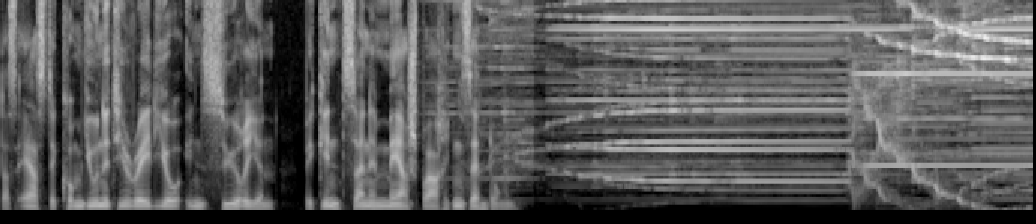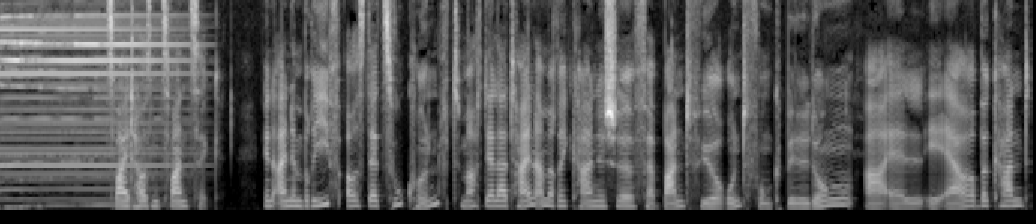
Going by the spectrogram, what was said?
das erste Community Radio in Syrien, beginnt seine mehrsprachigen Sendungen. (2020) In einem Brief aus der Zukunft macht der lateinamerikanische Verband für Rundfunkbildung ALER bekannt,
